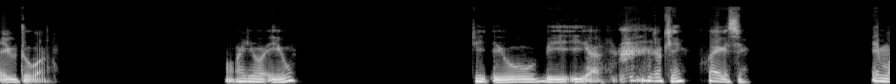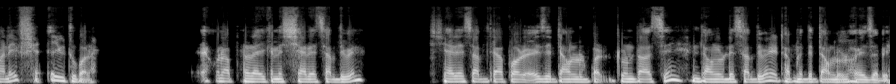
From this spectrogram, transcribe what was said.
YouTuber. U T U B E R okay হয়ে গেছে। এই মানে ইউটিউবার। এখন আপনারা এখানে শেয়ারে চাপ দিবেন। শেয়ারে চাপ দেওয়ার পর এই যে ডাউনলোড বাটনটা আছে ডাউনলোডে চাপ দিবেন, এটা আপনাদের ডাউনলোড হয়ে যাবে।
